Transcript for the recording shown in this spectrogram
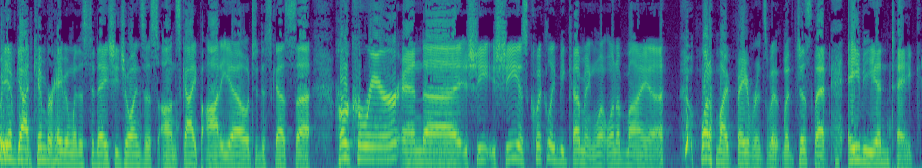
We have got Kimber Haven with us today. She joins us on Skype audio to discuss uh, her career, and uh, she she is quickly becoming one, of my uh, one of my favorites with, with just that AVN take.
